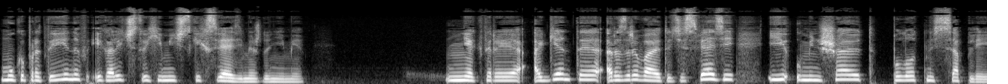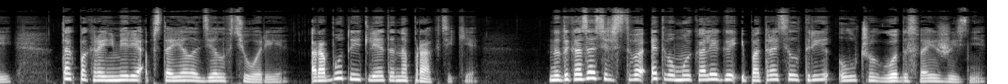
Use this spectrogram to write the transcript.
мукопротеинов и количества химических связей между ними. Некоторые агенты разрывают эти связи и уменьшают плотность соплей. Так, по крайней мере, обстояло дело в теории. Работает ли это на практике? На доказательство этого мой коллега и потратил три лучших года своей жизни.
